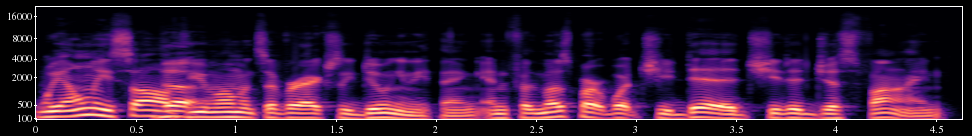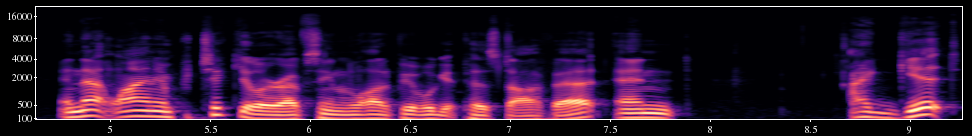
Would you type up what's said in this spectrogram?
we only saw The- a few moments of her actually doing anything, and for the most part, what she did, she did just fine. And that line in particular, I've seen a lot of people get pissed off at, and I get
